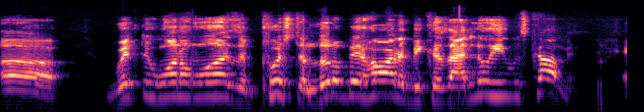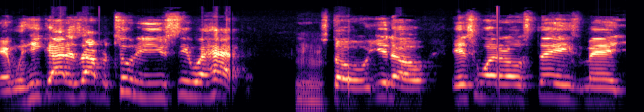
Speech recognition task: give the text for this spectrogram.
Uh, went through one on ones and pushed a little bit harder because I knew he was coming. And when he got his opportunity, you see what happened. Mm-hmm. So you know, it's one of those things, man.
